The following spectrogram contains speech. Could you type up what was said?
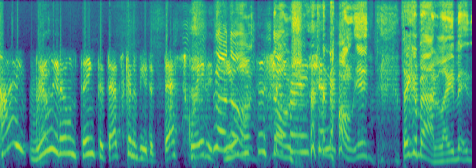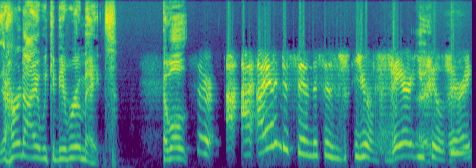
I really don't think that that's going to be the best way to No, deal no, with this no, separation. no. It, think about it. Like her and I, we could be roommates. Well, Sir, I, I understand this is you're very you feel very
